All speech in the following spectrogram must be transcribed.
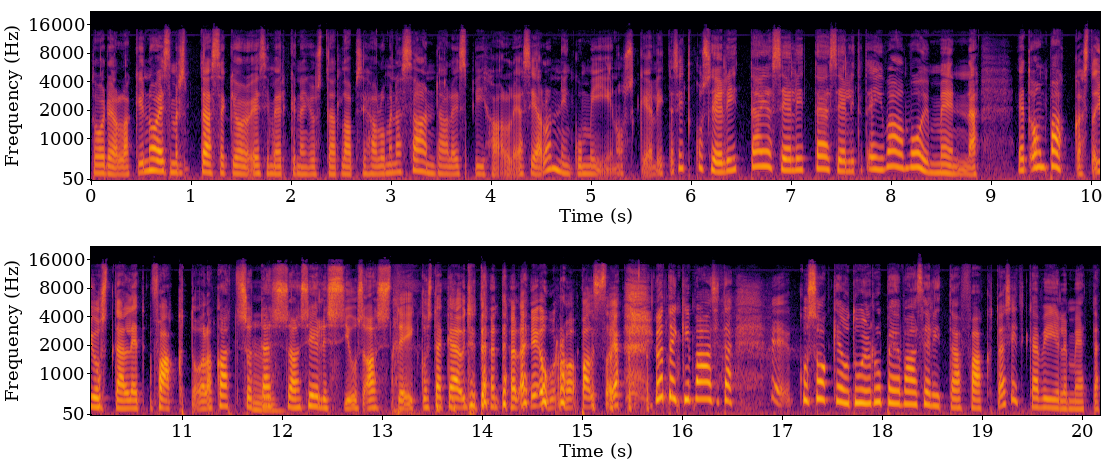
todellakin. No esimerkiksi tässäkin on esimerkkinä just tämä, että lapsi haluaa mennä sandaaleissa pihalle ja siellä on niin kuin miinuskelit. Ja sitten kun selittää ja selittää ja selittää, että ei vaan voi mennä. Että on pakkasta just tälle faktoilla. Katso, mm. tässä on celsiusasteikko, sitä käytetään täällä Euroopassa. Ja jotenkin vaan sitä, eh, kun sokeutuu ja rupeaa vaan selittää faktoja. Sitten kävi ilmi, että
